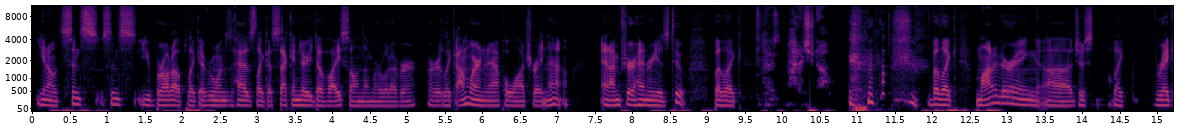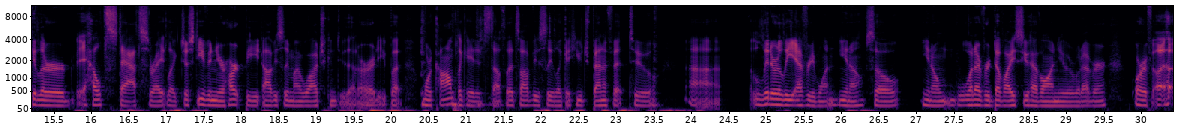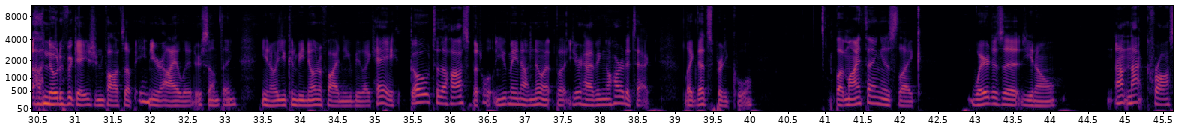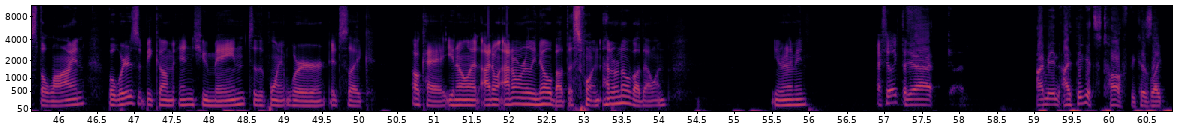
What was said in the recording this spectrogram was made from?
you know, since since you brought up like everyone has like a secondary device on them or whatever, or like I'm wearing an Apple Watch right now, and I'm sure Henry is too. But like, How did, how did you know? but like monitoring uh just like regular health stats right like just even your heartbeat obviously my watch can do that already but more complicated stuff that's obviously like a huge benefit to uh literally everyone you know so you know whatever device you have on you or whatever or if a, a notification pops up in your eyelid or something you know you can be notified and you can be like hey go to the hospital you may not know it but you're having a heart attack like that's pretty cool but my thing is like, where does it, you know, not not cross the line, but where does it become inhumane to the point where it's like, okay, you know what? I don't I don't really know about this one. I don't know about that one. You know what I mean? I feel like the Yeah, God. I mean, I think it's tough because like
